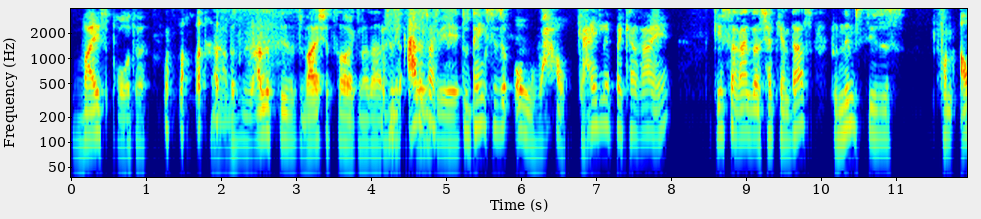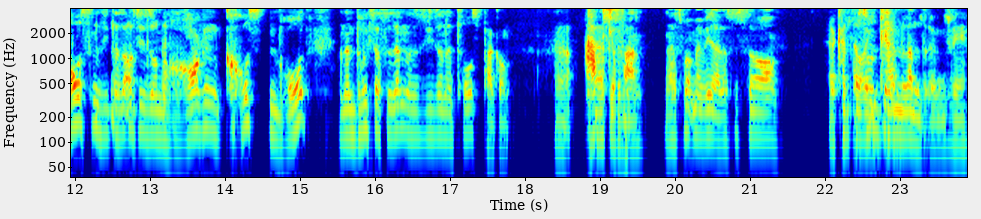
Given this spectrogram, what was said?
Weißbrote. Ja, aber es ist alles dieses weiche Zeug, ne? Da Das ist alles, irgendwie. du denkst dir so, oh wow, geile Bäckerei. Gehst da rein, sagst, ich hätte gern das. Du nimmst dieses, von außen sieht das aus wie so ein Roggen-Krustenbrot und dann drückst du das zusammen, das ist wie so eine Toastpackung. Ja, Abgefahren. Das wird mir wieder, das ist so, Ja, kannst du Das auch so in ein Ding. keinem Land irgendwie.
